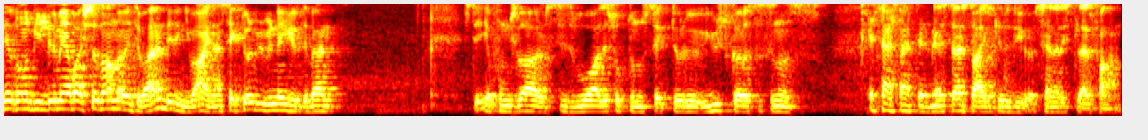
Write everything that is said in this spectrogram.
Net onu bildirmeye başladığı andan itibaren dediğim gibi aynen sektör birbirine girdi. Ben işte yapımcılar siz bu hale soktuğunuz sektörü yüz karasısınız. Eser sahipleri. Eser sahipleri diyor senaristler falan.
